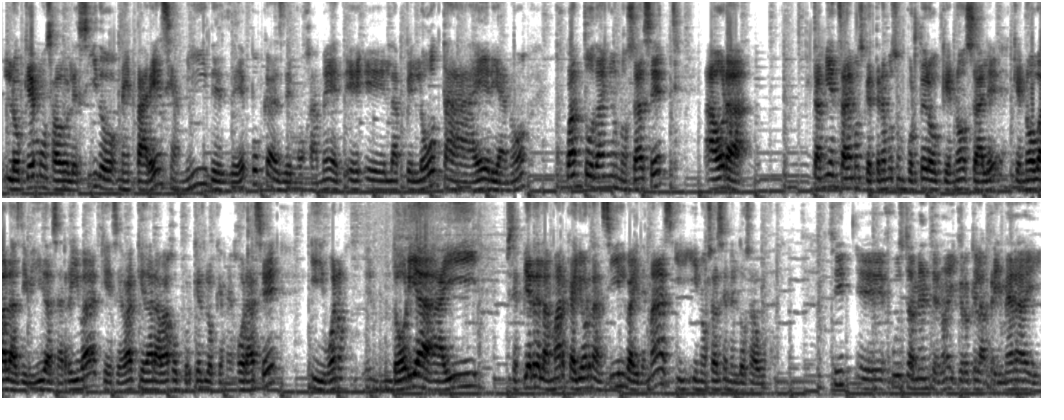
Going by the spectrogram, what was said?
lo que hemos adolecido, me parece a mí, desde épocas de Mohamed, eh, eh, la pelota aérea, ¿no? ¿Cuánto daño nos hace? Ahora, también sabemos que tenemos un portero que no sale, que no va a las divididas arriba, que se va a quedar abajo porque es lo que mejor hace. Y bueno, Doria ahí se pierde la marca Jordan Silva y demás, y, nos hacen el 2 a 1. Sí, eh, justamente, ¿no? Y creo que la primera y,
